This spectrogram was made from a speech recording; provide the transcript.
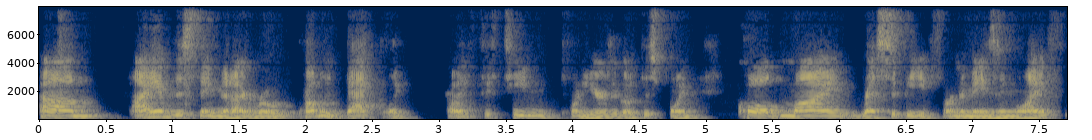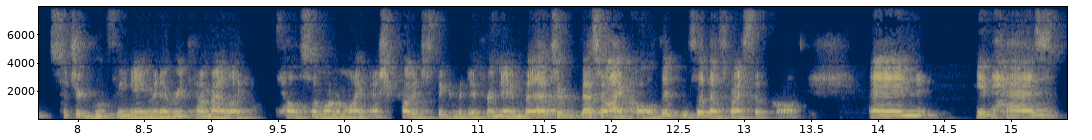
um, I have this thing that I wrote probably back like probably 15, 20 years ago at this point called My Recipe for an Amazing Life. It's such a goofy name. And every time I like tell someone, I'm like, I should probably just think of a different name, but that's, a, that's what I called it. And so that's why I still call it. And it has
